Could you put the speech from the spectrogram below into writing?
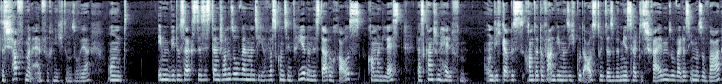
das schafft man einfach nicht und so, ja. Und eben wie du sagst, das ist dann schon so, wenn man sich auf was konzentriert und es dadurch rauskommen lässt, das kann schon helfen. Und ich glaube, es kommt halt darauf an, wie man sich gut ausdrückt. Also bei mir ist halt das Schreiben so, weil das immer so war.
